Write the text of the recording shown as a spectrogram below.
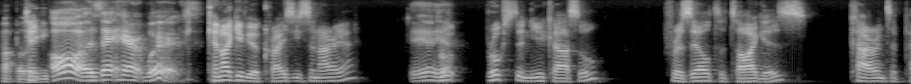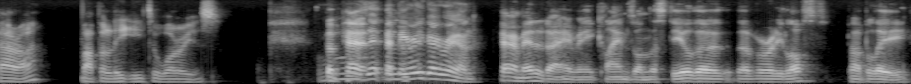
Papali'i. Oh, is that how it works? Can I give you a crazy scenario? Yeah, yeah. Bro- Brooks to Newcastle, Frizell to Tigers, Curran to Para, Papali'i to Warriors. But oh, Pat- is that the merry-go-round? Parramatta don't have any claims on this deal, though they've already lost Papali'i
